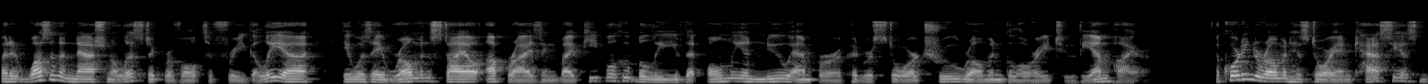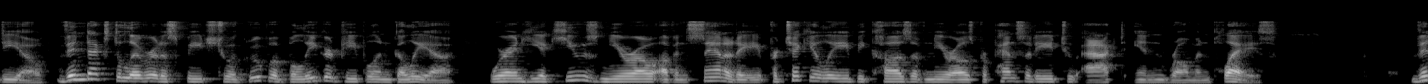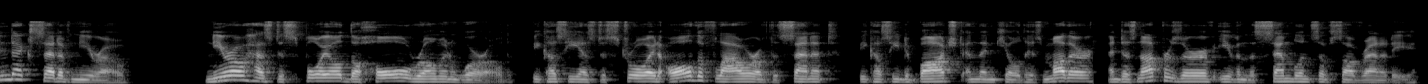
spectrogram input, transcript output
But it wasn't a nationalistic revolt to free Gallia, it was a Roman style uprising by people who believed that only a new emperor could restore true Roman glory to the empire. According to Roman historian Cassius Dio, Vindex delivered a speech to a group of beleaguered people in Gallia wherein he accused Nero of insanity, particularly because of Nero's propensity to act in Roman plays. Vindex said of Nero, Nero has despoiled the whole Roman world, because he has destroyed all the flower of the Senate, because he debauched and then killed his mother, and does not preserve even the semblance of sovereignty.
